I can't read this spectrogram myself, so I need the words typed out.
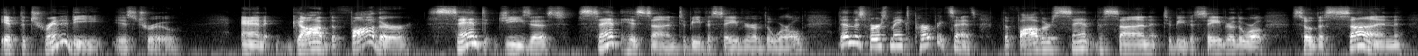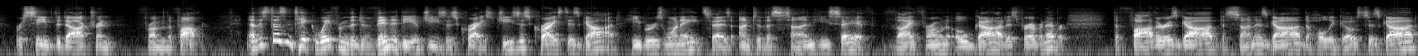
if the Trinity is true, and God the Father sent Jesus, sent his Son to be the Savior of the world, then this verse makes perfect sense. The Father sent the Son to be the Savior of the world, so the Son received the doctrine from the Father. Now, this doesn't take away from the divinity of Jesus Christ. Jesus Christ is God. Hebrews 1 8 says, Unto the Son he saith, Thy throne, O God, is forever and ever. The Father is God, the Son is God, the Holy Ghost is God.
